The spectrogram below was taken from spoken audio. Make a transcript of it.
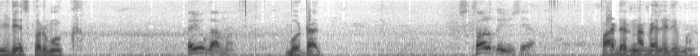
વિદેશ પ્રમુખ. કયું ગામ? બોટાદ. સ્થળ કયું છે આ? ફાડરના મેલેડીમાં.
